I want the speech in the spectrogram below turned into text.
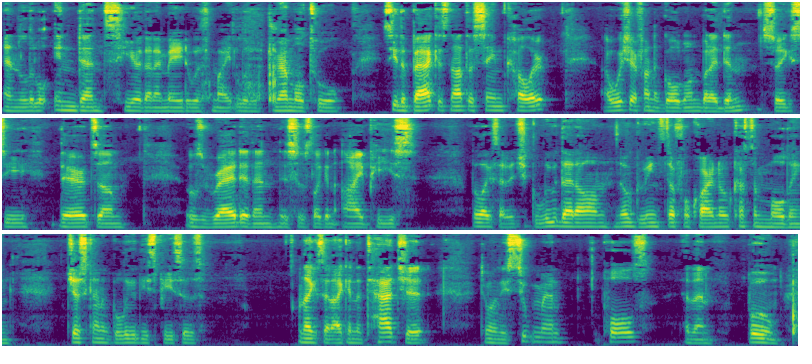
and little indents here that I made with my little Dremel tool. See the back is not the same color. I wish I found a gold one, but I didn't. So you can see there it's um it was red and then this was like an eye piece. But like I said, I just glued that on. No green stuff required, no custom molding. Just kind of glue these pieces. And like I said, I can attach it to one of these Superman poles and then boom. You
